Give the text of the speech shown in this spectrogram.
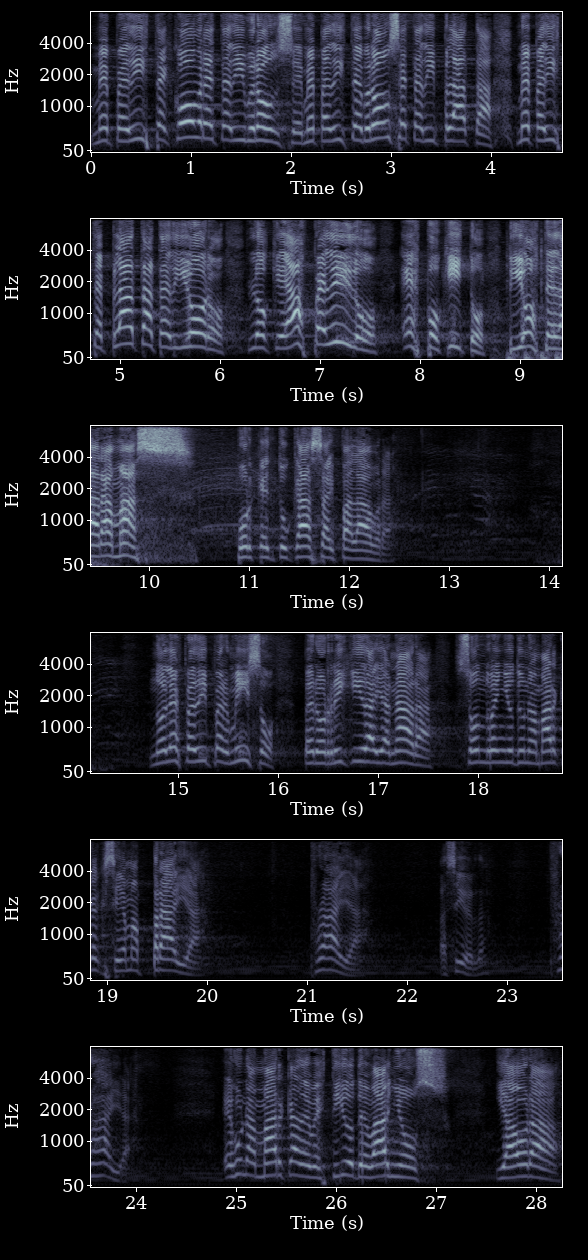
me pediste cobre, te di bronce. Me pediste bronce, te di plata. Me pediste plata, te di oro. Lo que has pedido es poquito. Dios te dará más. Porque en tu casa hay palabra. No les pedí permiso, pero Ricky y Dayanara son dueños de una marca que se llama Praya. Praya. Así, ¿verdad? Es una marca de vestidos de baños y ahora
